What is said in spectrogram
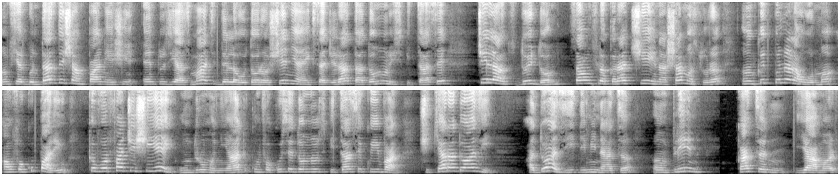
Înfierbântați de șampanie și entuziasmați de lăudoroșenia exagerată a domnului Spițase, ceilalți doi domni s-au înflăcărat și ei în așa măsură încât până la urmă au făcut pariu că vor face și ei un drum în iad, cum făcuse domnul Spițase cu Ivan, și chiar a doua zi. A doua zi, dimineață, în plin cațăn iamăr,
